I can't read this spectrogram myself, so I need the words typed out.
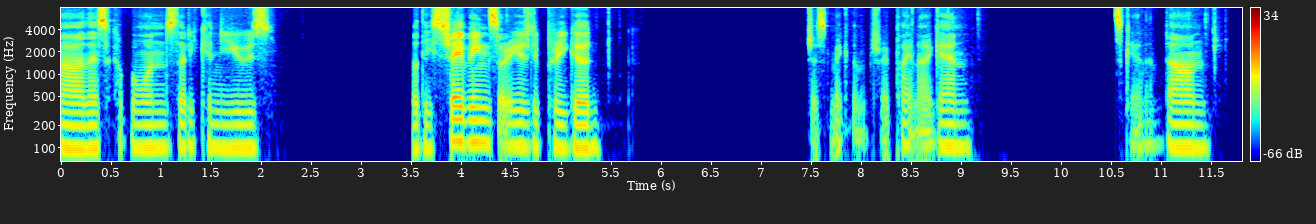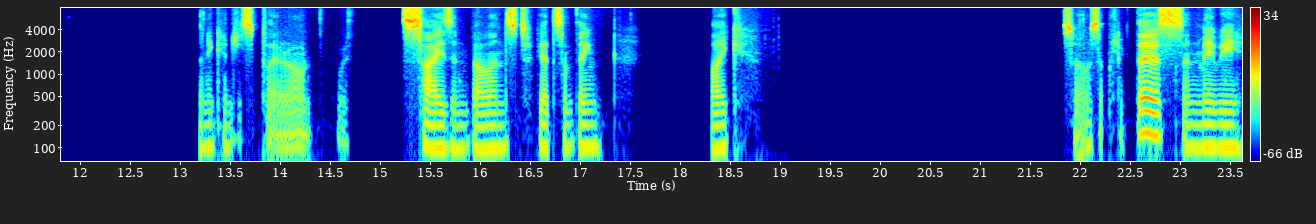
Uh, there's a couple ones that you can use. So these shavings are usually pretty good. Just make them triplanar again. Scale them down. Then you can just play around with size and balance to get something like so something like this and maybe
